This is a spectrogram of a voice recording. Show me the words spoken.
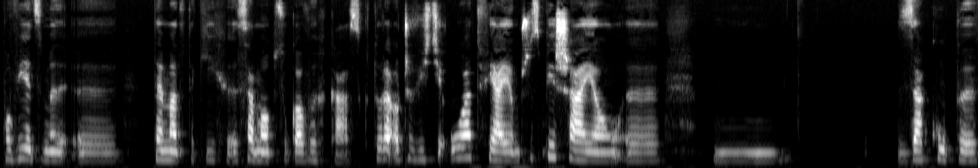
powiedzmy temat takich samoobsługowych kas, które oczywiście ułatwiają, przyspieszają mm, zakupy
